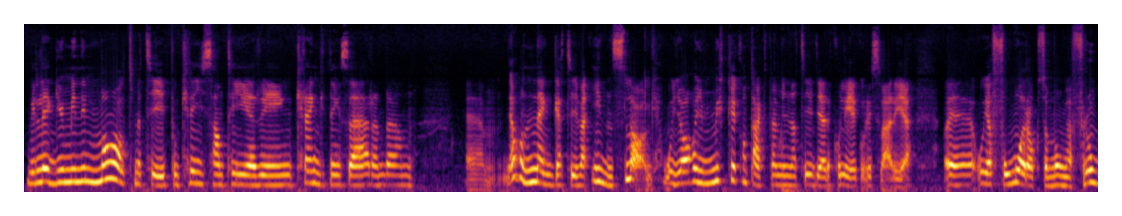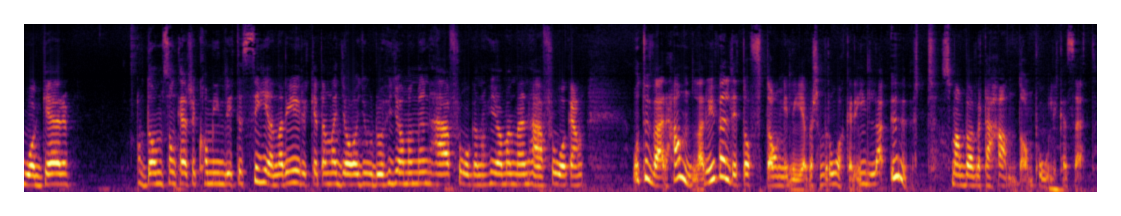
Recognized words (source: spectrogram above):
Vi lägger ju minimalt med tid på krishantering, kränkningsärenden, ehm, jag har negativa inslag och jag har ju mycket kontakt med mina tidigare kollegor i Sverige eh, och jag får också många frågor av de som kanske kom in lite senare i yrket än vad jag gjorde och hur gör man med den här frågan och hur gör man med den här frågan. Och tyvärr handlar det ju väldigt ofta om elever som råkar illa ut, som man behöver ta hand om på olika sätt.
